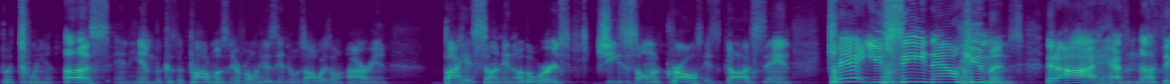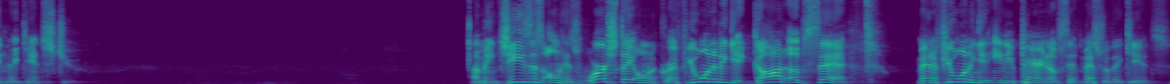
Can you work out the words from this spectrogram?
between us and him because the problem was never on his end, it was always on our end by his son. In other words, Jesus on a cross is God saying, Can't you see now, humans, that I have nothing against you? I mean, Jesus on his worst day on a cross, if you wanted to get God upset, man, if you want to get any parent upset, mess with their kids.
